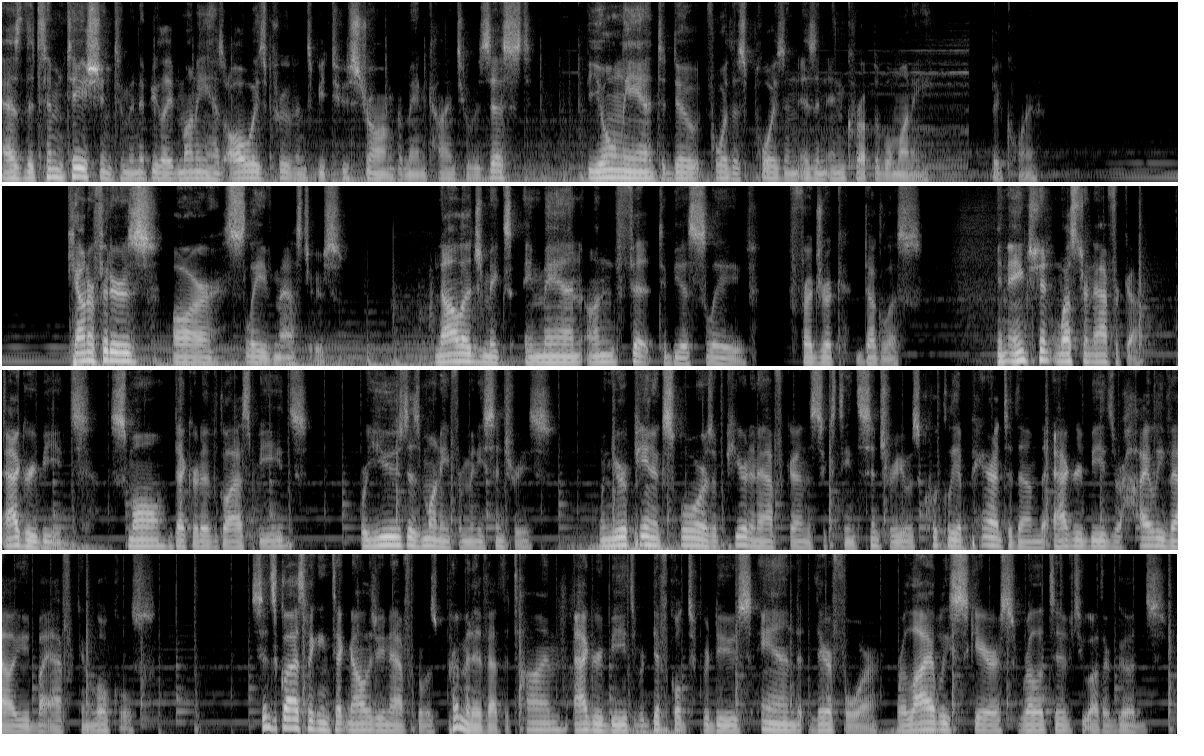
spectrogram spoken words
As the temptation to manipulate money has always proven to be too strong for mankind to resist, the only antidote for this poison is an incorruptible money Bitcoin. Counterfeiters are slave masters. Knowledge makes a man unfit to be a slave. Frederick Douglass. In ancient Western Africa, aggry beads, small decorative glass beads, were used as money for many centuries. When European explorers appeared in Africa in the 16th century, it was quickly apparent to them that aggry beads were highly valued by African locals. Since glassmaking technology in Africa was primitive at the time, aggry beads were difficult to produce and, therefore, reliably scarce relative to other goods.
